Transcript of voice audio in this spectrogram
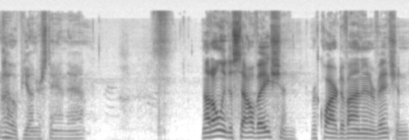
I hope you understand that. Not only does salvation require divine intervention.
